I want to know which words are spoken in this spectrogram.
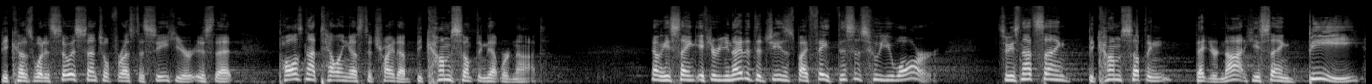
Because what is so essential for us to see here is that Paul's not telling us to try to become something that we're not. No, he's saying if you're united to Jesus by faith, this is who you are. So he's not saying become something that you're not. He's saying be,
